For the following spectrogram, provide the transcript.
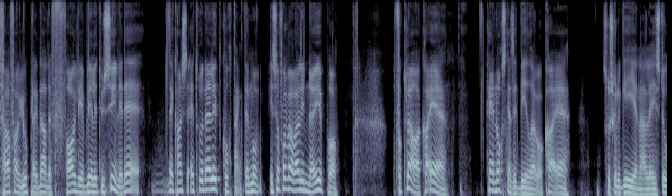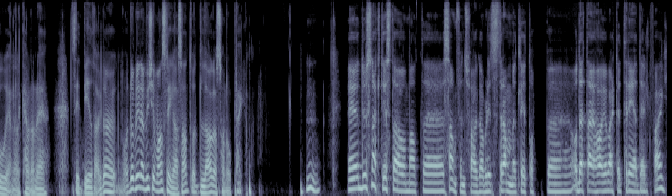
tverrfaglig opplegg der det faglige blir litt usynlig, det, det kanskje, jeg tror det er litt korttenkt. En må i så fall være veldig nøye på å forklare hva er, hva er norsken sitt bidrag, og hva er sosiologien eller historien eller hvem det er sitt bidrag. Da, og da blir det mye vanskeligere sant, å lage sånne opplegg. Mm. Eh, du snakket i stad om at uh, samfunnsfag har blitt strammet litt opp, uh, og dette har jo vært et tredelt fag.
